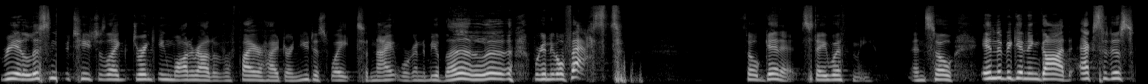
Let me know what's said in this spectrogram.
Ria, listen to teach is like drinking water out of a fire hydrant. You just wait. Tonight we're going to be, blah, blah, we're going to go fast. So get it. Stay with me. And so, in the beginning, God, Exodus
